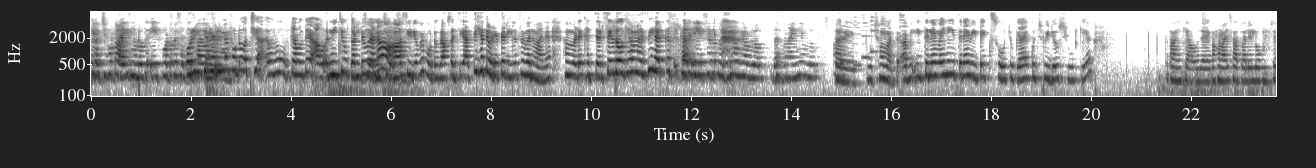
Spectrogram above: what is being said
कि अच्छी फ़ोटो आएगी हम लोग तो एक फ़ोटो पे और गैलरी में फ़ोटो अच्छी वो क्या बोलते हैं नीचे उतरते हुए ना सीढ़ियों पे फोटोग्राफ्स अच्छी आती है थोड़े से रील्स बनवाने हैं। हम बड़े खच्चर से लोग हैं, हम ऐसी हरकतें कर एक से तो कुछ नहीं होंगे हम लोग दस बनाएँगे हम लोग। अरे पूछो मत। अभी इतने में ही इतने रिटेक्स हो चुके हैं कुछ वीडियोस शूट किए। पता नहीं क्या हो जाएगा। हमारे साथ वाले लोग हमसे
